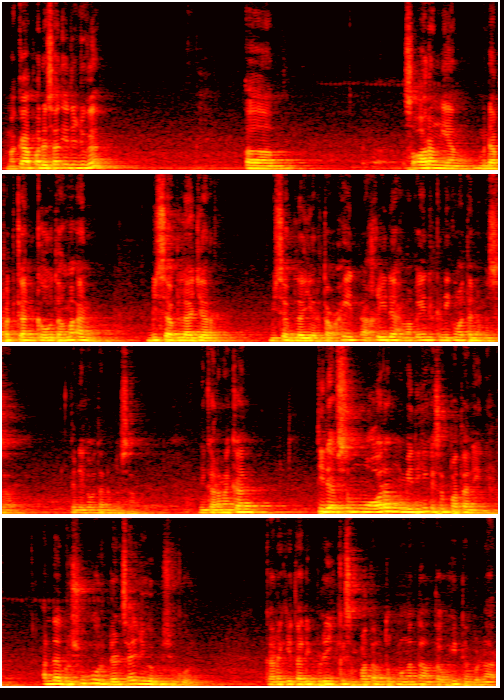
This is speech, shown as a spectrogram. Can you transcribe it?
Maka pada saat itu juga um, seorang yang mendapatkan keutamaan bisa belajar bisa belajar tauhid, akidah, maka ini kenikmatan yang besar. Kenikmatan yang besar. Dikarenakan tidak semua orang memiliki kesempatan ini. Anda bersyukur dan saya juga bersyukur. Karena kita diberi kesempatan untuk mengenal tauhid yang benar,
